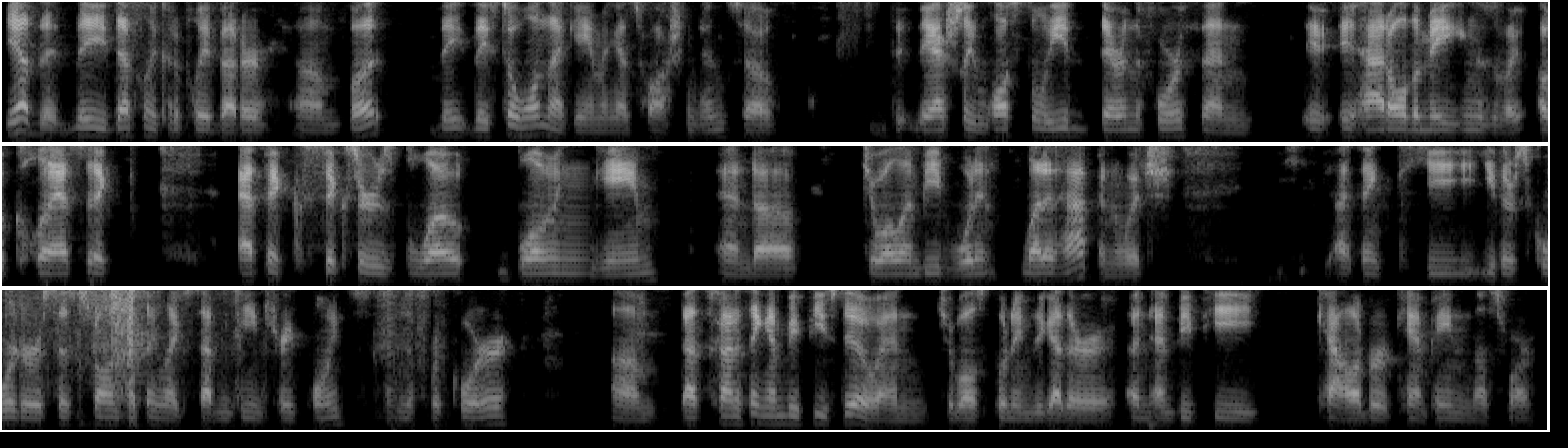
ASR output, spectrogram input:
yeah, they, they definitely could have played better. Um, but they they still won that game against Washington. So they actually lost the lead there in the fourth, and it, it had all the makings of a, a, classic, epic Sixers blow blowing game, and uh, Joel Embiid wouldn't let it happen, which I think he either scored or assisted on something like 17 straight points in the fourth quarter. Um, that's the kind of thing MVPs do, and Joel's putting together an MVP caliber campaign thus far.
